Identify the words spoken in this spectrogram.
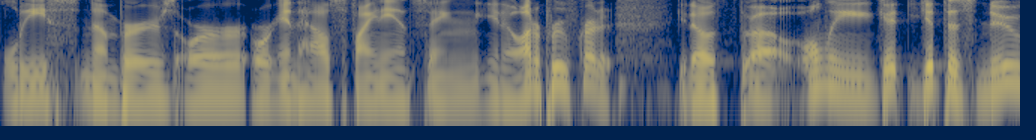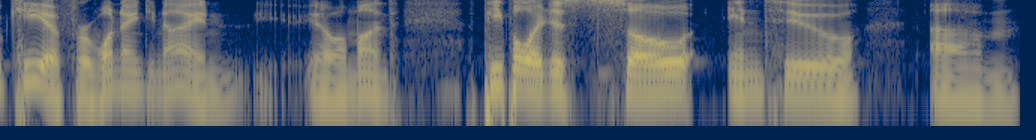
lease numbers or or in-house financing you know unapproved credit you know uh, only get get this new Kia for 199 you know a month people are just so into um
